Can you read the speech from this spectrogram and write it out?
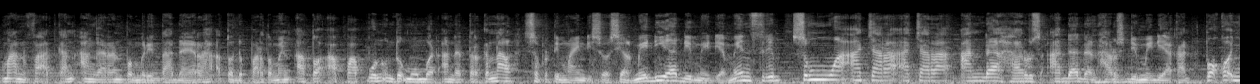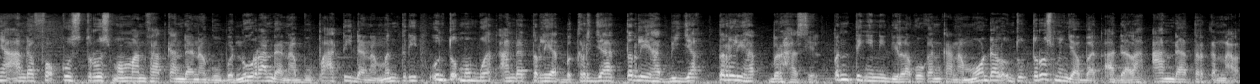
manfaatkan anggaran pemerintah daerah atau departemen atau apa pun untuk membuat Anda terkenal seperti main di sosial media, di media mainstream. Semua acara-acara Anda harus ada dan harus dimediakan. Pokoknya Anda fokus terus memanfaatkan dana gubernuran, dana bupati, dana menteri untuk membuat Anda terlihat bekerja, terlihat bijak, terlihat berhasil. Penting ini dilakukan karena modal untuk terus menjabat adalah Anda terkenal.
